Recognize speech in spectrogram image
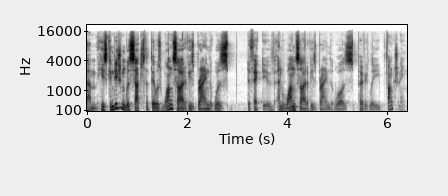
um, his condition was such that there was one side of his brain that was defective and one side of his brain that was perfectly functioning.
